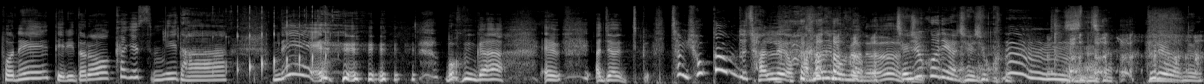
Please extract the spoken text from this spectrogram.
보내드리도록 하겠습니다. 네. 뭔가, 에, 아, 저, 그, 참 효과음도 잘 내요. 가만히 보면은. 제주꾼이에요, 제주꾼. 음, 그래요.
